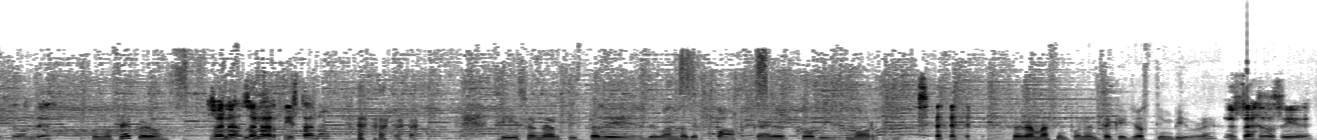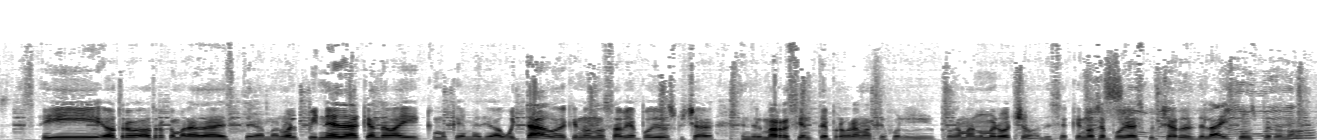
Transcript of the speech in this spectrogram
¿este dónde es? Pues no sé, pero Suena, suena artista, ¿no? sí, un artista de, de banda de pop, Gael Kovic Morty. Suena más imponente que Justin Bieber, ¿eh? Eso sí, ¿eh? Y otro otro camarada, este, a Manuel Pineda, que andaba ahí como que medio agüitado de que no nos había podido escuchar en el más reciente programa, que fue el programa número 8. Decía que no se podía escuchar desde el iTunes, pero no.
